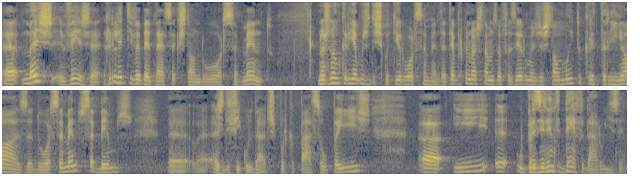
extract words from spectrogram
Eh, mas, veja, relativamente a essa questão do orçamento, nós não queríamos discutir o orçamento, até porque nós estamos a fazer uma gestão muito criteriosa do orçamento, sabemos as dificuldades por que passa o país. Uh, e uh, o presidente deve dar o exemplo.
